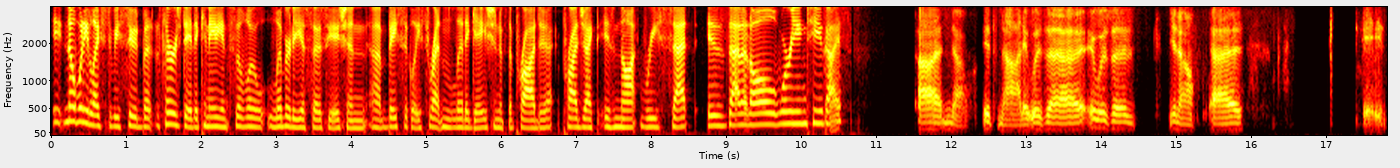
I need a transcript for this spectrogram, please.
Nobody likes to be sued, but Thursday, the Canadian Civil Liberty Association uh, basically threatened litigation if the project project is not reset. Is that at all worrying to you guys? Uh, no, it's not. It was a, it was a, you know, uh, it,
